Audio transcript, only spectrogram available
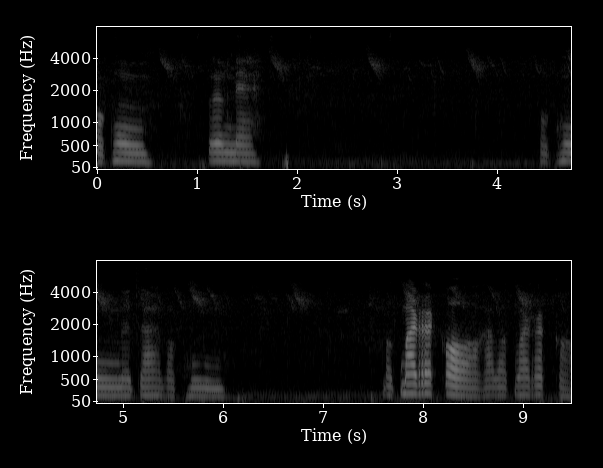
บักฮุงเบิ่งแน่บักฮุงนะจ๊ะบักฮุงบักมะระกอค่ะบักมะระกอ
